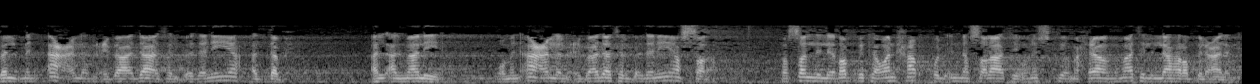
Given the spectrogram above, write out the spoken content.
بل من أعلى العبادات البدنية الذبح المالية ومن أعلى العبادات البدنية الصلاة. فصل لربك وانحر قل إن صلاتي ونسكي ومحياي ومماتي لله رب العالمين.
